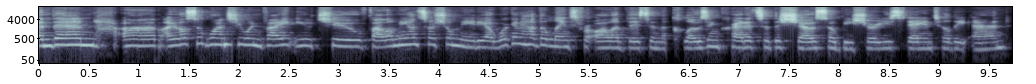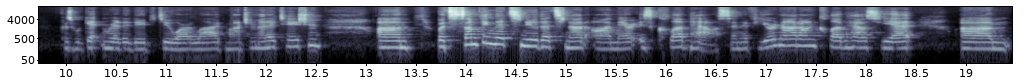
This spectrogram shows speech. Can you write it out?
And then um, I also want to invite you to follow me on social media. We're going to have the links for all of this in the closing credits of the show. So be sure you stay until the end because we're getting ready to do our live mantra meditation. Um, but something that's new that's not on there is Clubhouse. And if you're not on Clubhouse yet, um,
